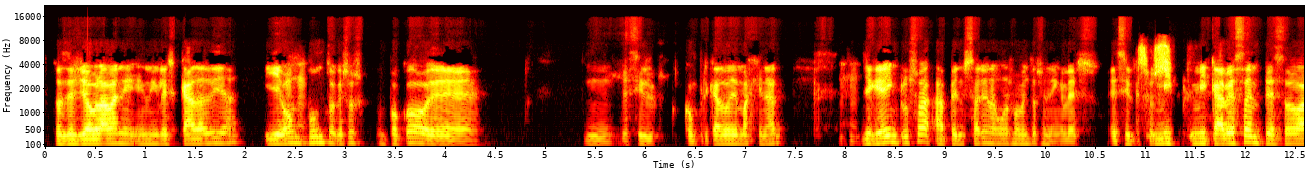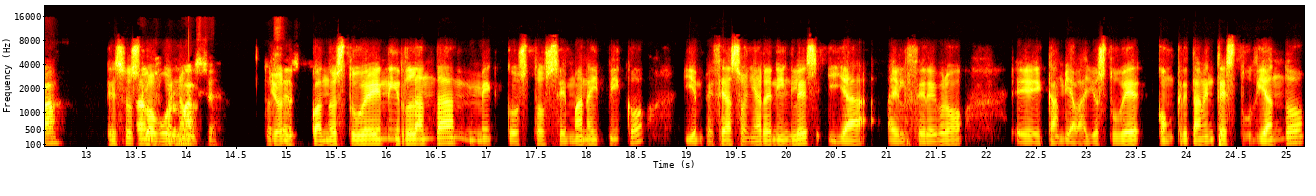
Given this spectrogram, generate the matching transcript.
Entonces yo hablaba en, inglés cada día y llegó un punto que eso es un poco, eh, mm, decir, complicado de imaginar. Llegué incluso a, pensar en algunos momentos en inglés. Es decir, mi cabeza empezó a eso es lo bueno. Yo cuando estuve en Irlanda me costó semana y pico y empecé a soñar en inglés y ya el cerebro eh, cambiaba. Yo estuve concretamente estudiando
